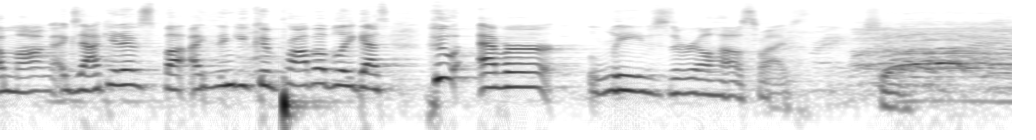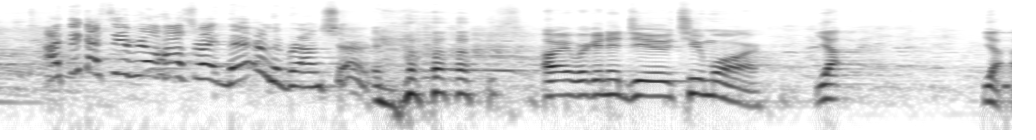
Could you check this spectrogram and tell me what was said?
among executives, but I think you can probably guess whoever leaves the Real Housewives. Sure. I think I see a Real House right there in the brown shirt. All right, we're gonna do two more. Yeah. Yeah. Of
